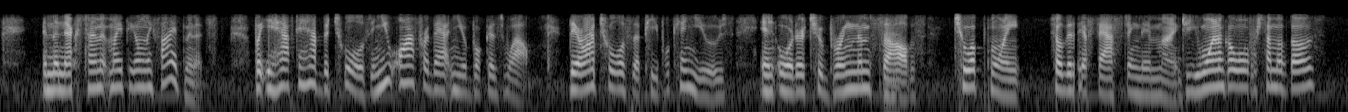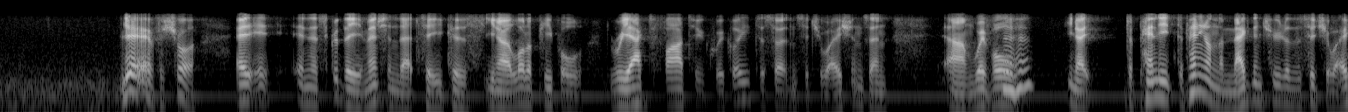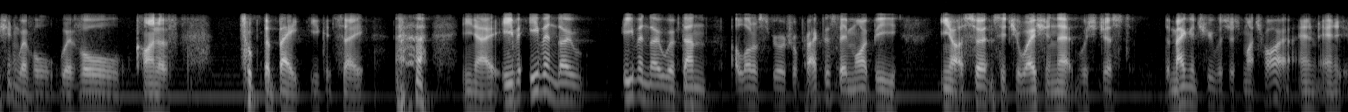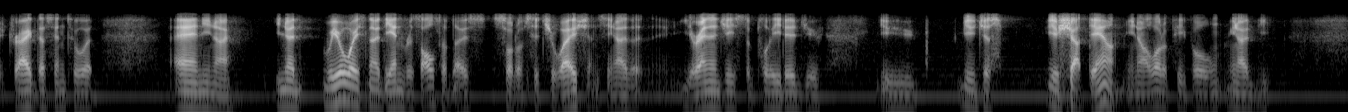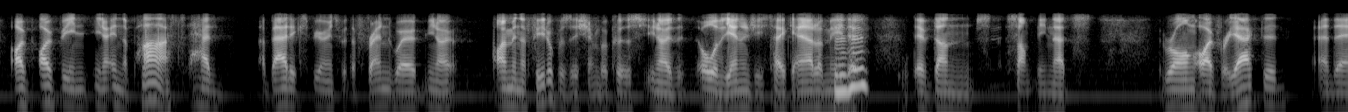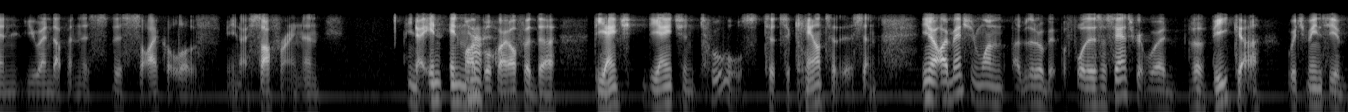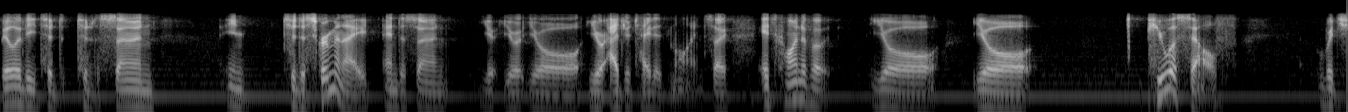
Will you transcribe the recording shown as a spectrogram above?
And the next time it might be only five minutes. But you have to have the tools, and you offer that in your book as well. There are tools that people can use in order to bring themselves to a point so that they're fasting their mind. Do you want to go over some of those? Yeah, for sure. It, it, and it's good that you mentioned that, T, because you know a lot of people react far too quickly to certain situations, and um, we've all, Mhm. you know, depending depending on the magnitude of the situation, we've all we've all kind of took the bait, you could say. you know, even even though even though we've done a lot of spiritual practice, there might be, you know, a certain situation that was just the magnitude was just much higher, and and it dragged us into it, and you know, you know, we always know the end result of those sort of situations. You know that your energy's depleted, you you you just you shut down. You know, a lot of people, you know, I've I've been, you know, in the past had a bad experience with a friend where you know I'm in the fetal position because you know that all of the energy's taken out of me. Mhm. They've, they've done something that's wrong. I've reacted, and then you end up in this this cycle of you know suffering. And you know, in in my Yeah. book, I offer the the ancient the ancient tools to to counter this. And you know, I mentioned one a little bit before. There's a Sanskrit word viveka, which means the ability to to discern in to discriminate and discern your your your, your agitated mind. So it's kind of a your your pure self, which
